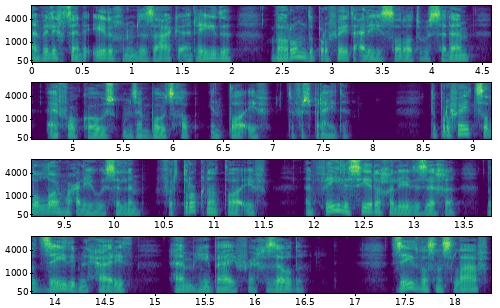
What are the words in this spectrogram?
En wellicht zijn de eerder genoemde zaken een reden waarom de profeet wassalam, ervoor koos om zijn boodschap in Taif te verspreiden. De profeet sallallahu alayhi wasallam vertrok naar Taif en vele sera-geleerden zeggen dat Zayd ibn Harith hem hierbij vergezelde. Zayd was een slaaf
